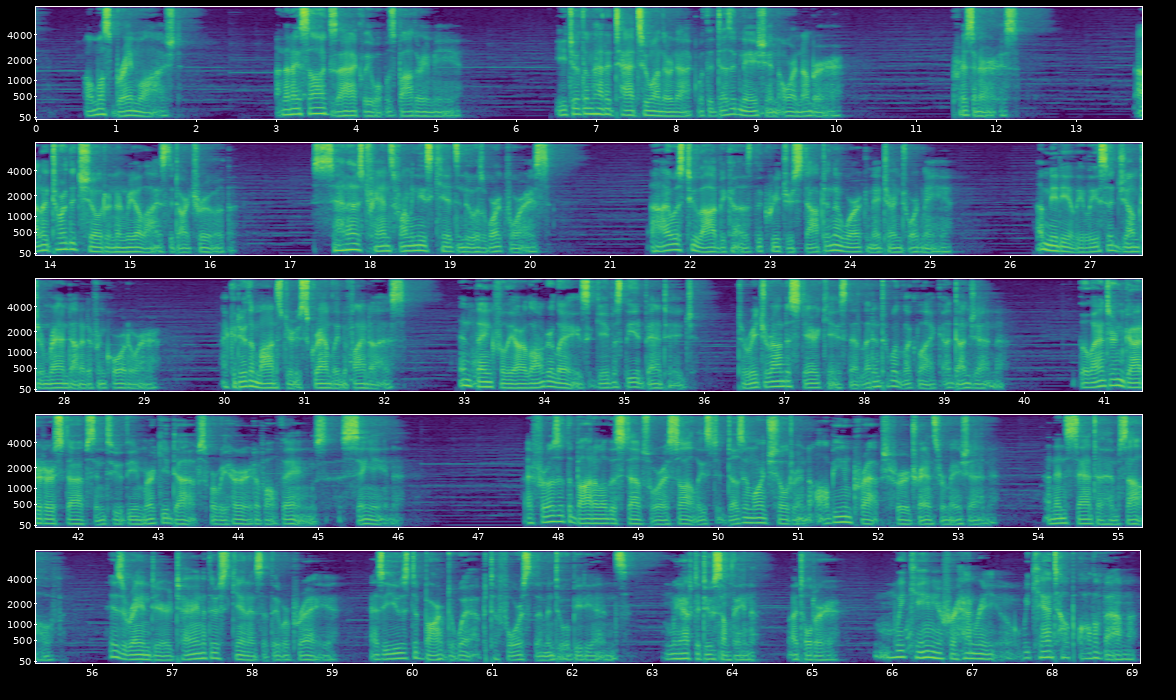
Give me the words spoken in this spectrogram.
almost brainwashed. And then I saw exactly what was bothering me. Each of them had a tattoo on their neck with a designation or a number. Prisoners. I looked toward the children and realized the dark truth. Santa is transforming these kids into his workforce. I was too loud because the creatures stopped in their work and they turned toward me. Immediately, Lisa jumped and ran down a different corridor. I could hear the monsters scrambling to find us, and thankfully, our longer legs gave us the advantage to reach around a staircase that led into what looked like a dungeon. The lantern guided our steps into the murky depths where we heard, of all things, singing. I froze at the bottom of the steps where I saw at least a dozen more children all being prepped for a transformation, and then Santa himself, his reindeer tearing at their skin as if they were prey, as he used a barbed whip to force them into obedience. We have to do something, I told her. We came here for Henry. We can't help all of them.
